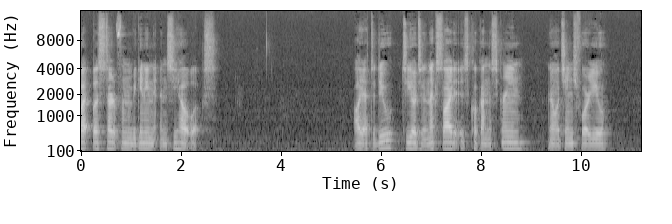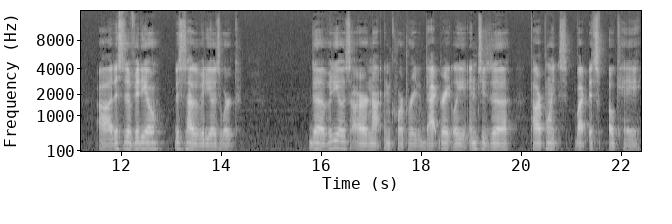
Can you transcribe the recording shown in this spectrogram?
But let's start it from the beginning and see how it looks. All you have to do to go to the next slide is click on the screen and it will change for you. Uh, this is a video. This is how the videos work. The videos are not incorporated that greatly into the PowerPoints, but it's okay.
